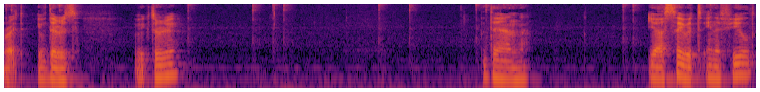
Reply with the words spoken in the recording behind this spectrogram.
right if there is victory then yeah save it in a field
